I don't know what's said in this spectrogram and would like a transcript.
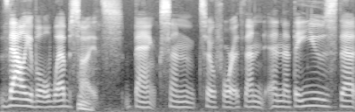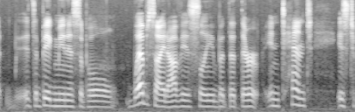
valuable websites, banks and so forth, and and that they use that it's a big municipal website, obviously, but that their intent is to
